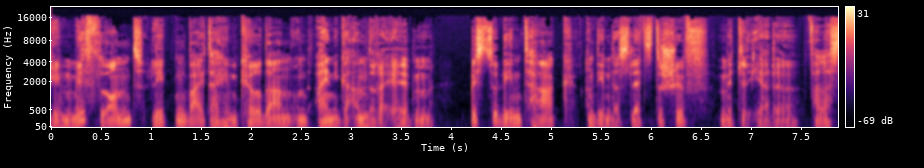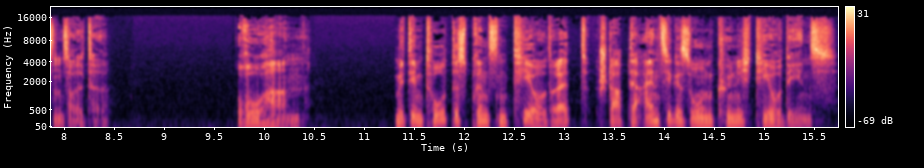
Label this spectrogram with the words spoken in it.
in Mithlond lebten weiterhin Kirdan und einige andere Elben, bis zu dem Tag, an dem das letzte Schiff Mittelerde verlassen sollte. Rohan Mit dem Tod des Prinzen Theodred starb der einzige Sohn König Theodens.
